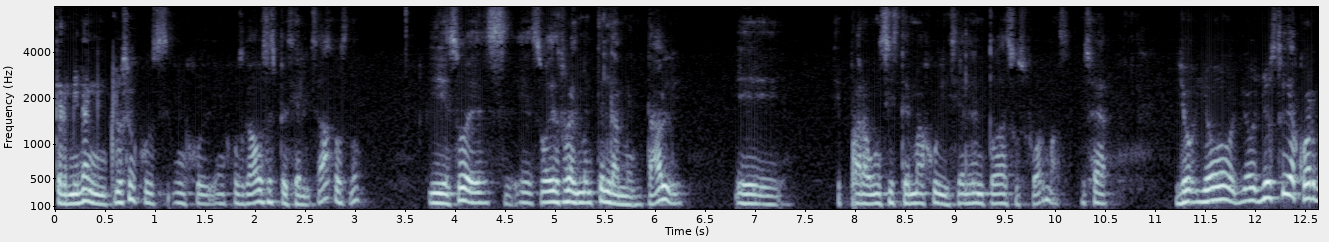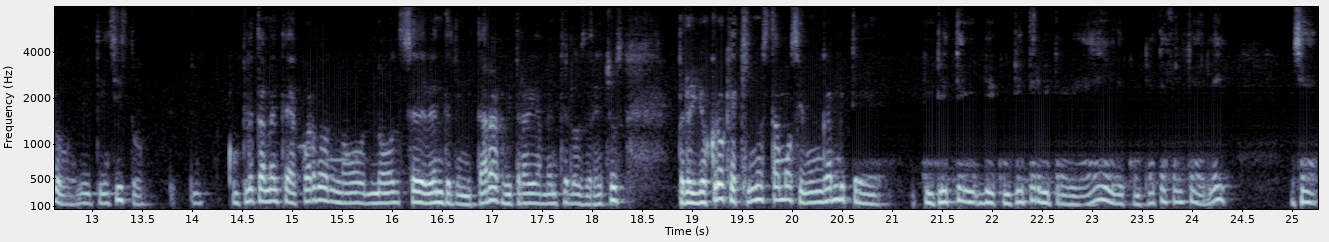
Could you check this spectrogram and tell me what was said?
terminan incluso en, juzgados especializados, ¿no? Y eso es, eso es realmente lamentable eh, para un sistema judicial en todas sus formas. O sea, yo, yo, yo, yo estoy de acuerdo, te insisto, completamente de acuerdo, no, no se deben delimitar arbitrariamente los derechos, pero yo creo que aquí no estamos en un ámbito de completa, de completa arbitrariedad o de completa falta de ley. O sea,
